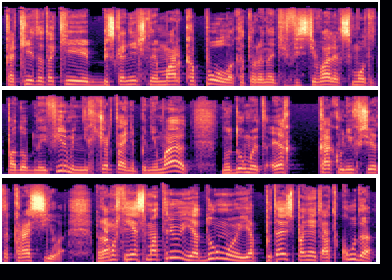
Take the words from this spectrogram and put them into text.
какие-то такие бесконечные Марко Поло, которые на этих фестивалях смотрят подобные фильмы, ни черта не понимают, но думают, эх, как у них все это красиво. Потому что я смотрю, я думаю, я пытаюсь понять, откуда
